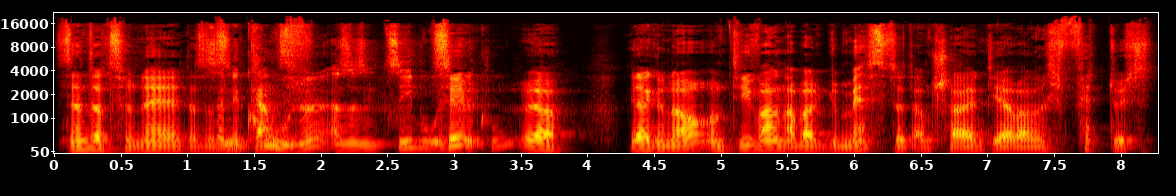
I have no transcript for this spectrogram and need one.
sensationell. Das, Das ist eine ein ganz Kuh, ne? Also ein Cebu ist eine Kuh. Ja, ja, genau. Und die waren aber gemästet anscheinend. Die waren richtig fett durch,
